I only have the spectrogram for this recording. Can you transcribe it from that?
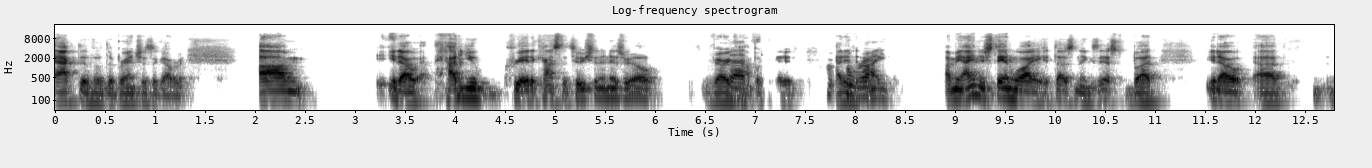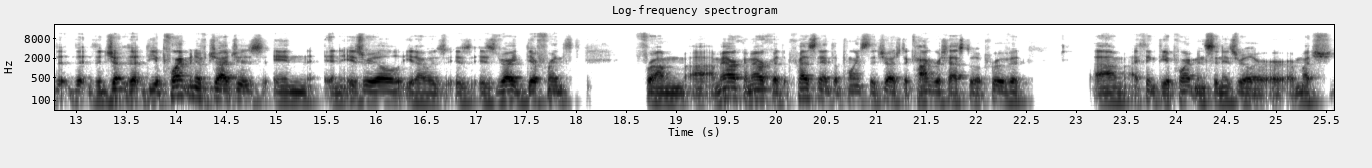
active of the branches of government. Um, you know, how do you create a constitution in Israel? Very That's, complicated. How do you right. I mean, I understand why it doesn't exist, but you know, uh, the, the, the the appointment of judges in in Israel, you know, is is is very different from uh, America. America, the president appoints the judge, the Congress has to approve it. Um, I think the appointments in Israel are, are, are, much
